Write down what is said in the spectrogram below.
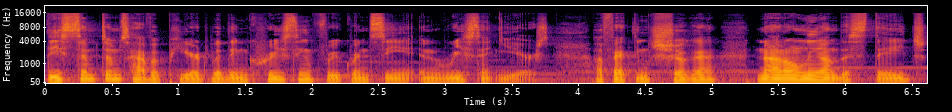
These symptoms have appeared with increasing frequency in recent years, affecting Suga not only on the stage,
